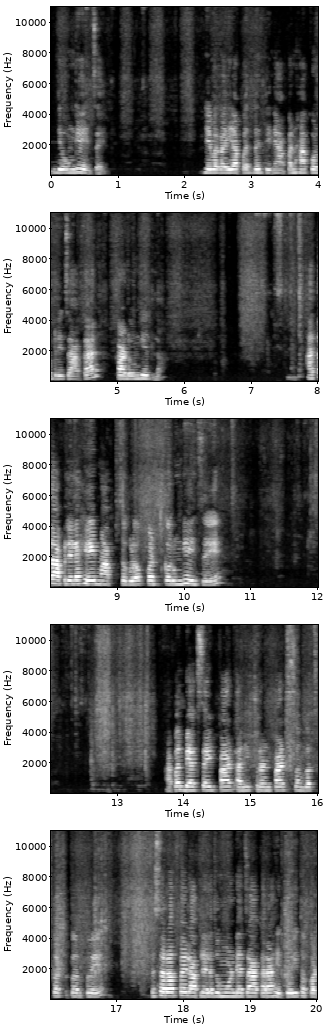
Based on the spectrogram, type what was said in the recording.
देऊन घ्यायचा आहे हे बघा या पद्धतीने आपण हा कटोरीचा आकार काढून घेतला. आता आपल्याला हे माप सगळं कट करून घ्यायचंय. आपण बॅक साईड पार्ट आणि फ्रंट पार्ट संगच कट करतोय. तर सर्वात पहिला आपल्याला जो मोंड्याचा आकार आहे तो इथं कट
